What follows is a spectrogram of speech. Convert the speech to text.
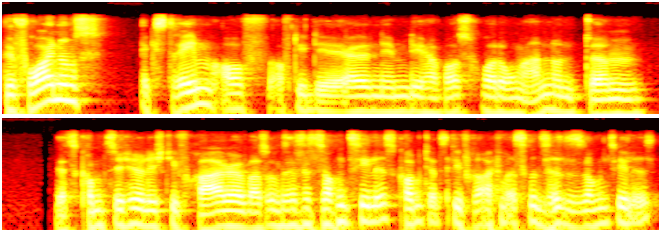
wir freuen uns extrem auf, auf die DL, nehmen die Herausforderungen an und ähm, Jetzt kommt sicherlich die Frage, was unser Saisonziel ist. Kommt jetzt die Frage, was unser Saisonziel ist?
